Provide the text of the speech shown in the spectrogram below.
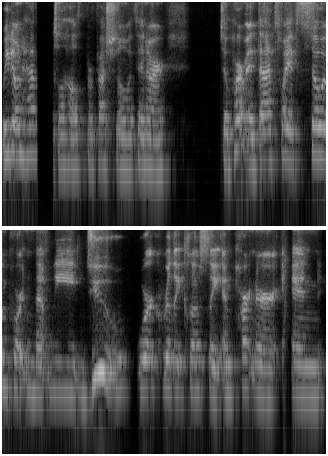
We don't have a mental health professional within our department. That's why it's so important that we do work really closely and partner and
